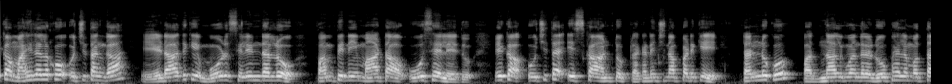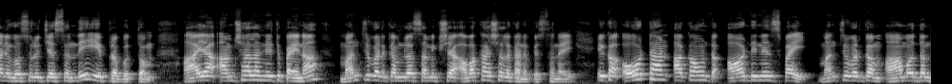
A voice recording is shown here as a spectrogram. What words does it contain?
ఇక మహిళలకు ఉచితంగా ఏడాదికి మూడు సిలిండర్లు పంపిణీ మాట ఊసేలేదు. ఇక ఉచిత ఇసుక అంటూ ప్రకటించినప్పటికీ టన్నుకు పద్నాలుగు వందల రూపాయల మొత్తాన్ని వసూలు చేస్తుంది ఈ ప్రభుత్వం. ఆయా అంశాలన్నిటిపైన మంత్రివర్గంలో సమీక్ష అవకాశాలు కనిపిస్తున్నాయి. ఇక ఓట్ ఆన్ అకౌంట్ ఆర్డినెన్స్ పై మంత్రివర్గం ఆమోదం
